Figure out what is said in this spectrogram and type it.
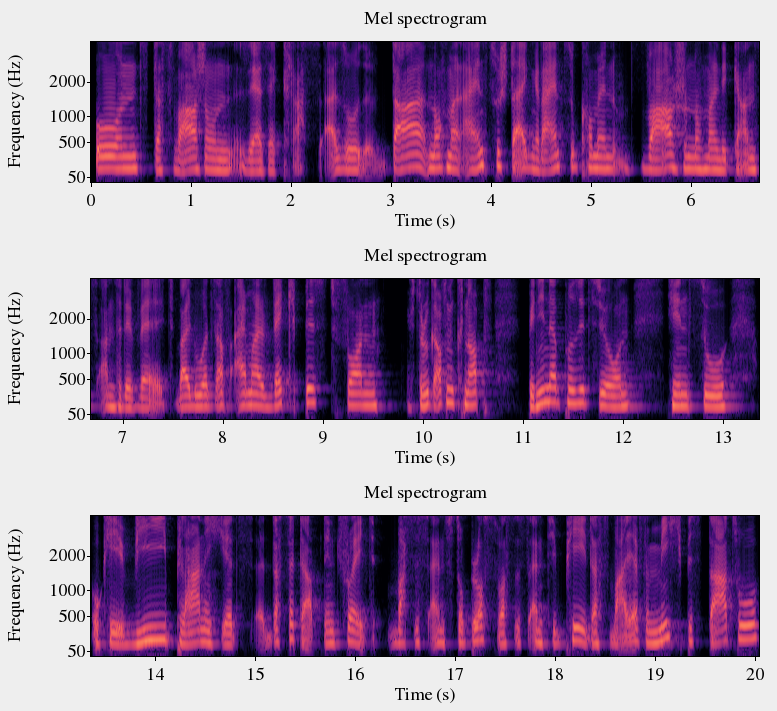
Und das war schon sehr, sehr krass. Also da nochmal einzusteigen, reinzukommen, war schon nochmal eine ganz andere Welt, weil du jetzt auf einmal weg bist von, ich drücke auf den Knopf, bin in der Position hinzu, okay, wie plane ich jetzt das Setup, den Trade? Was ist ein Stop-Loss? Was ist ein TP? Das war ja für mich bis dato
